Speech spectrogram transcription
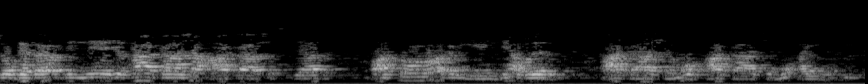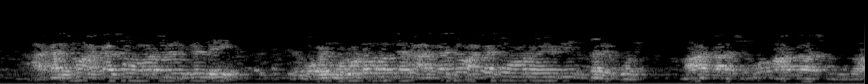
సో ఘట భిన్నే యథాకాశ ఆకాశస్య వాస్తవంలో అక్కడ ఏంటి అవలేదు ఆకాశము ఆకాశము అయినది ఆకాశం ఆకాశం అవడం ఏమిటండి ఒకటి మొదటి అవ్వాలి కానీ ఆకాశం ఆకాశం అవడం ఏమిటి సరే పోనీ ఆకాశము ఆకాశముగా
